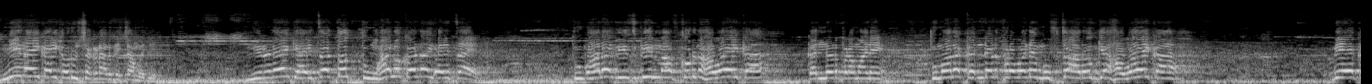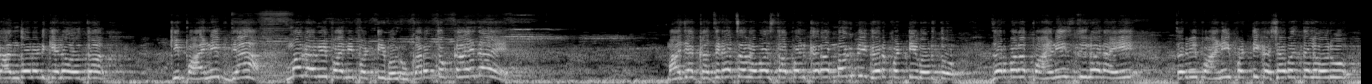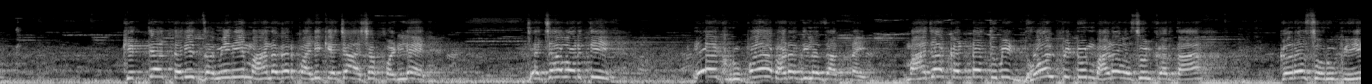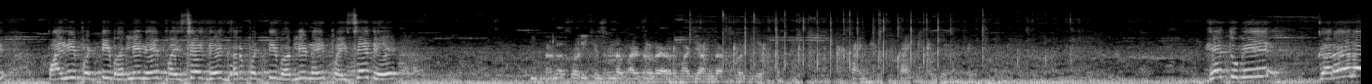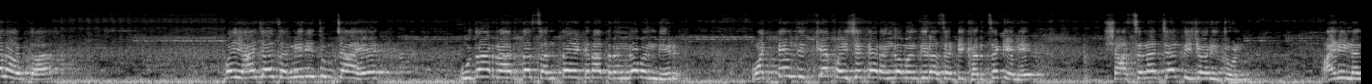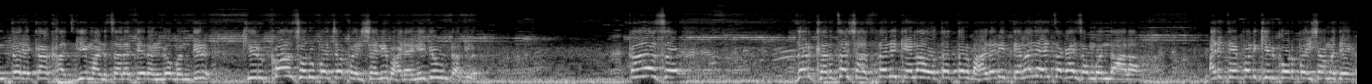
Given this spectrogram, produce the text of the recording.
मी नाही काही करू शकणार त्याच्यामध्ये. निर्णय घ्यायचा तो तुम्हा लोकांना घ्यायचा आहे. तुम्हाला वीज बिल माफ करून हवं आहे का? कन्नडप्रमाणे. तुम्हाला कन्नडप्रमाणे मुफ्त आरोग्य हवं आहे का? मी एक आंदोलन केलं होतं की पाणी द्या मग आम्ही पाणीपट्टी भरू कारण तो कायदा आहे. माझ्या कचऱ्याचं व्यवस्थापन करा मग मी घरपट्टी भरतो. जर मला पाणीच दिलं नाही तर मी पाणीपट्टी कशाबद्दल भरू? कित्येक तरी जमिनी महानगरपालिकेच्या अशा पडल्या आहेत. ज्याच्यावरती एक रुपया भाडं दिलं जात नाही. माझ्याकडनं तुम्ही ढोल पिटून भाडं वसूल करता कर स्वरूपी पाणीपट्टी भरली नाही पैसे दे घरपट्टी भरली नाही पैसे दे. फायदा ड्रायव्हर माझी आमदार थँक्यू थँक्यू हे तुम्ही करायला लावता पण ह्या ज्या जमिनी तुमच्या आहेत उदाहरणार्थ संत एकनाथ रंगमंदिर वाटेल तितके पैसे त्या रंगमंदिरासाठी खर्च केले शासनाच्या तिजोरीतून आणि नंतर एका खाजगी माणसाला ते रंगमंदिर किरकोळ स्वरूपाच्या पैशांनी भाड्याने देऊन टाकलं. का असं? जर खर्च शासनाने केला होता तर भाड्याने त्याला द्यायचा काय संबंध आला? आणि ते पण किरकोळ पैशामध्ये.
